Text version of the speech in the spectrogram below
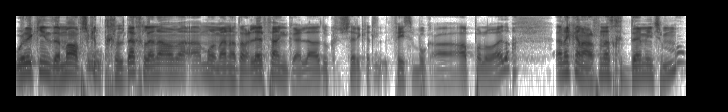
ولكن زعما فاش كتدخل داخل. أنا المهم أنا نهضر على FAANG على دوك الشركات الفيسبوك آه، ابل وهذا. أنا كنعرف ناس خدامين تما.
